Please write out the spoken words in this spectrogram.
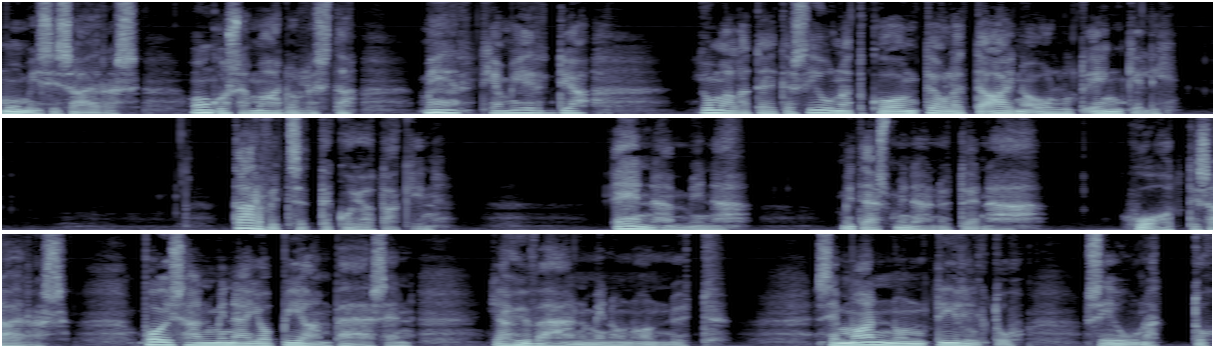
mumisi sairas, onko se mahdollista? Mirtja, Mirtja, Jumala teitä siunatkoon, te olette aina ollut enkeli. Tarvitsetteko jotakin? Enhän minä. Mitäs minä nyt enää? Huohotti sairas. Poishan minä jo pian pääsen, ja hyvähän minun on nyt. Se mannun tiltu, siunattu,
